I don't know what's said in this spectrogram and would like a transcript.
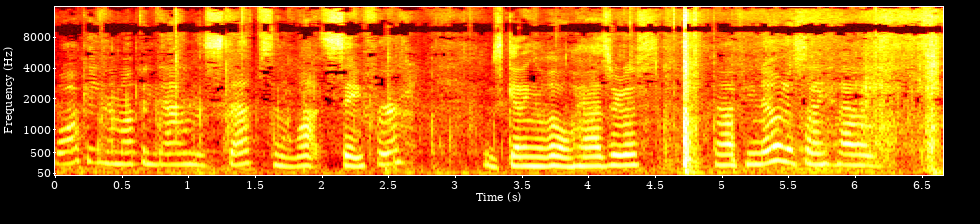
walking them up and down the steps and a lot safer. It was getting a little hazardous. Now if you notice I have,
